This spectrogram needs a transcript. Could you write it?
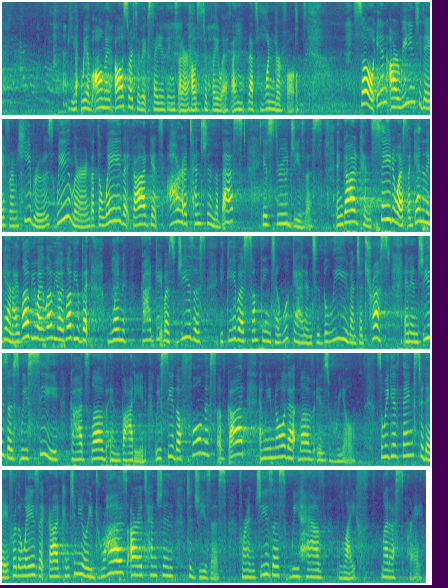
yeah, we have all, ma- all sorts of exciting things at our house to play with. I'm, that's wonderful. So, in our reading today from Hebrews, we learn that the way that God gets our attention the best is through Jesus. And God can say to us again and again, I love you, I love you, I love you. But when God gave us Jesus, it gave us something to look at and to believe and to trust. And in Jesus, we see God's love embodied. We see the fullness of God, and we know that love is real. So we give thanks today for the ways that God continually draws our attention to Jesus. For in Jesus, we have life. Let us pray.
